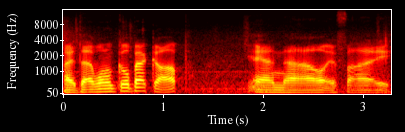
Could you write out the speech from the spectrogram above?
right, that one will go back up. Okay. And now if I,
